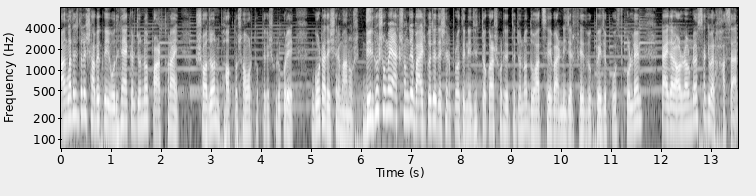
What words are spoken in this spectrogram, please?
বাংলাদেশ দলের সাবেক এই অধিনায়কের জন্য প্রার্থনায় স্বজন, ভক্ত, সমর্থক থেকে শুরু করে গোটা দেশের মানুষ। দীর্ঘ সময় একসঙ্গে বাইশ গজে দেশের প্রতিনিধিত্ব করা সতীর্থের জন্য দোয়াত এবার নিজের ফেসবুক পেজে পোস্ট করলেন tiger all rounder Shakib Al Hasan.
